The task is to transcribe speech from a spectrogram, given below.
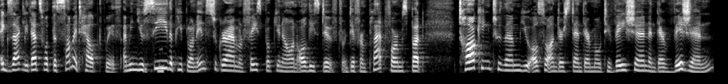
Exactly. That's what the summit helped with. I mean, you see the people on Instagram, or Facebook, you know, on all these different different platforms, but talking to them, you also understand their motivation and their vision.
